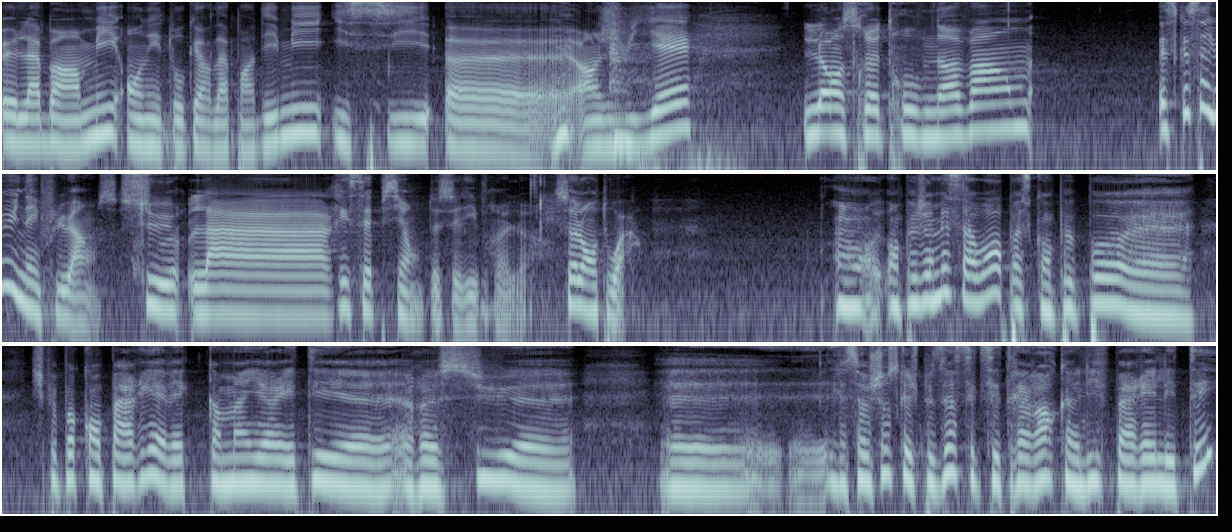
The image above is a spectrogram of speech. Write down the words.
euh, là-bas en mai, on est au cœur de la pandémie, ici euh, en juillet. Là, on se retrouve novembre. Est-ce que ça a eu une influence sur la réception de ce livre-là, selon toi? On, on peut jamais savoir parce qu'on peut pas. euh, je peux pas comparer avec comment il aurait été euh, reçu. la seule chose que je peux dire, c'est que c'est très rare qu'un livre paraît l'été.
